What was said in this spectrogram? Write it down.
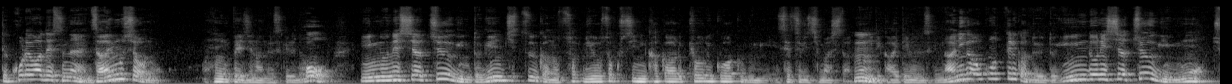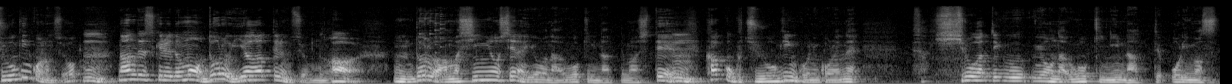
でこれはですね財務省のホームページなんですけれどもインドネシア中銀と現地通貨の利用促進に関わる協力枠組み設立しました。って書いてるんですけど、うん、何が起こってるかというとインドネシア中銀も中央銀行なんですよ、うん、なんですけれどもドル嫌がってるんですよもう、はい、うん、ドルはあんま信用してないような動きになってまして、うん、各国中央銀行にこれね広がっていくような動きになっております。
